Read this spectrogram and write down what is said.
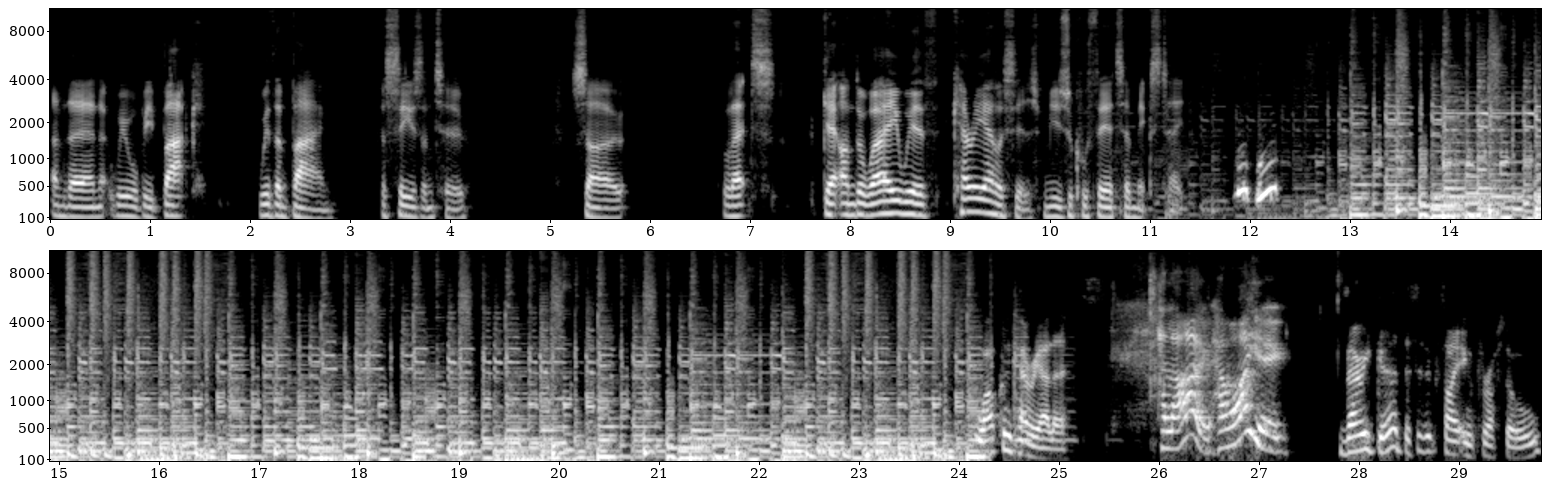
and then we will be back with a bang for season two. So let's get underway with Kerry Ellis's musical theatre mixtape. Welcome, Kerry Ellis. Hello, how are you? Very good. This is exciting for us all.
